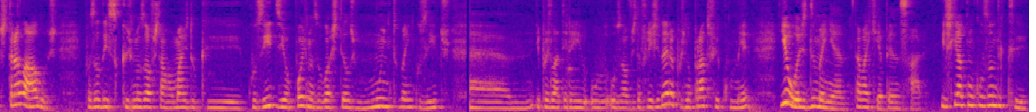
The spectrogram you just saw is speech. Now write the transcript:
estralá-los. Depois ele disse que os meus ovos estavam mais do que cozidos e eu, pois, mas eu gosto deles muito bem cozidos. Um, e depois lá tirei o, os ovos da frigideira, pus no prato, fui comer. E eu hoje de manhã estava aqui a pensar e cheguei à conclusão de que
